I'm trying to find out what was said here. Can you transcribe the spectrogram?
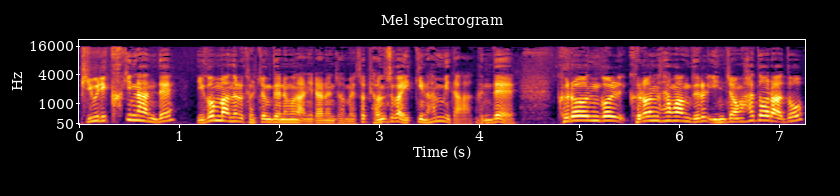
비율이 크기는 한데 이것만으로 결정되는 건 아니라는 점에서 변수가 있긴 합니다. 근데 그런 걸 그런 상황들을 인정하더라도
